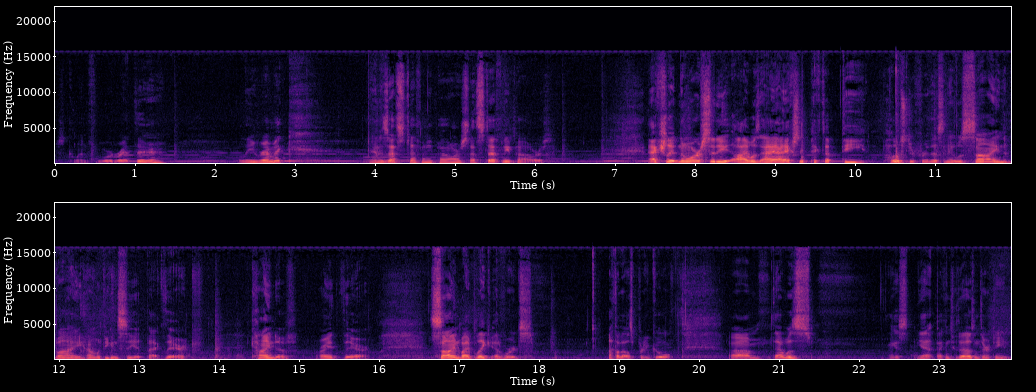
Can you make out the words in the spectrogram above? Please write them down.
just Glenn Ford right there. Lee Remick. And is that Stefanie Powers? That's Stefanie Powers. Actually, at Noir City, I was I actually picked up the poster for this, and it was signed by I don't know if you can see it back there, kind of right there, signed by Blake Edwards. I thought that was pretty cool. Um, that was, I guess, yeah, back in 2013.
